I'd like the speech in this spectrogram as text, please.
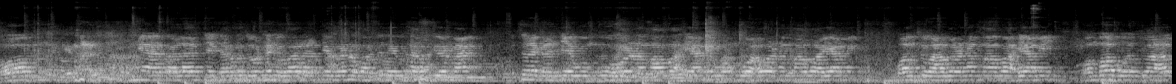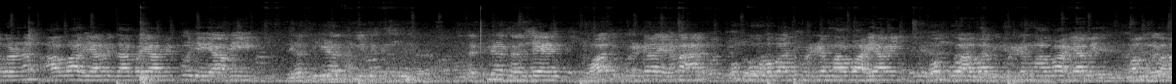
ઓમ પુણ્યા કલાર્થે સર્વ દોષ નિવારણ્ય વર્ણ વાસુદેવતા જીવનમાં उत्तरग्रजे ओं ओहवर्णमावाहयामि ओं ओहवर्णमावाहयामि ओं तु आवरणम् आवाहयामि ओं भवतु आवाहयामि स्थापयामि पूजयामि। दक्षिणकंसेन वातुपुरुषाय नमः। ओं भूः आवाहयामि ओं भूः आवाहयामि ओं भूः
